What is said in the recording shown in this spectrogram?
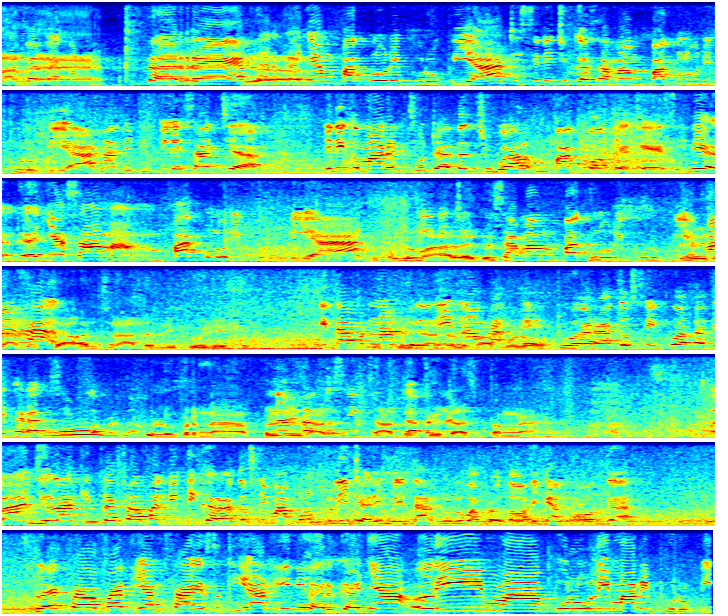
Baret ya. harganya Rp40.000. Di sini juga sama Rp40.000. Nanti dipilih saja. Ini kemarin sudah terjual 4 pot ya guys. Ini harganya sama Rp40.000. Itu mahal itu. Sama Rp40.000. Ini satu daun Rp100.000 nih kita pernah beli eh, dua ratus ribu atau tiga ratus ribu oh, dulu pernah beli satu juta setengah lanjut lagi black velvet ini 350 beli dari Blitar dulu Pak Broto. Ingat oh enggak? Black velvet yang saya sekian ini harganya Rp55.000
